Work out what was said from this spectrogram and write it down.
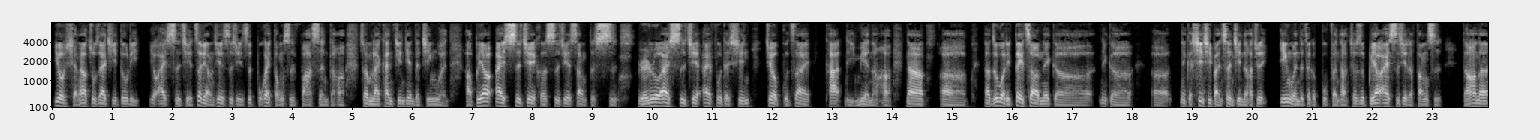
又想要住在基督里又爱世界，这两件事情是不会同时发生的哈。所以，我们来看今天的经文，好，不要爱世界和世界上的事。人若爱世界，爱父的心就不在它里面了哈。那呃，那如果你对照那个那个。呃，那个信息版圣经的话，就英文的这个部分哈，就是不要爱世界的方式，然后呢，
